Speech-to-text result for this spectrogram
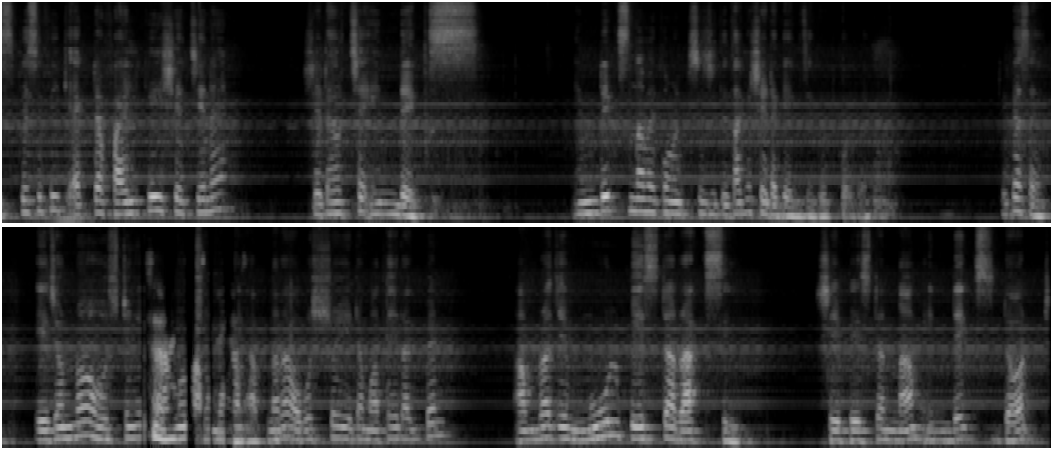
স্পেসিফিক একটা ফাইলকেই সে চেনে, সেটা হচ্ছে ইন্ডেক্স ইন্ডেক্স নামে কোনো কিছু যদি থাকে সেটাকে এক্সিকিউট করবে। ঠিক আছে? এই জন্য হোস্টিং আপনারা অবশ্যই এটা মাথায় রাখবেন। আমরা যে মূল পেজটা রাখছি সেই পেজটার নাম ইন্ডেক্স ডট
